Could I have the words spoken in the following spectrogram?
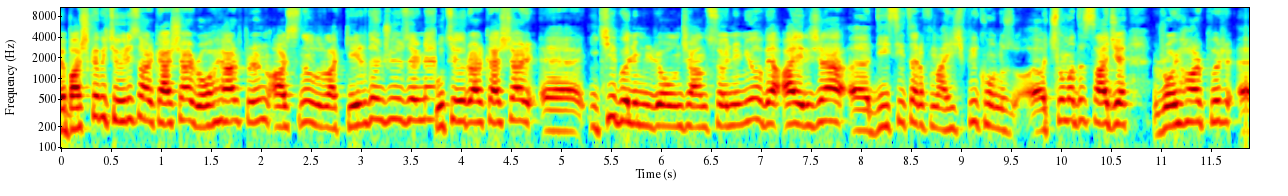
Ve başka bir teorisi arkadaşlar Roy Harper'ın Arsenal olarak geri döneceği üzerine. Bu teori arkadaşlar e, iki bölümlü olacağını söyleniyor ve ayrıca e, DC tarafından hiçbir konu açılmadı. Sadece Roy Harper e,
